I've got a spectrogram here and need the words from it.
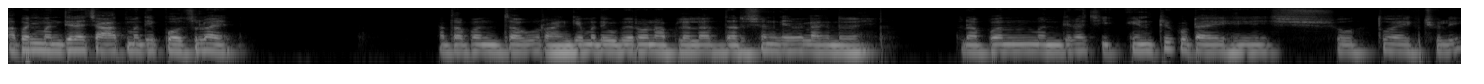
आपण मंदिराच्या आतमध्ये पोहोचलो आहे. आता आपण जाऊ रांगेमध्ये उभे राहून आपल्याला दर्शन घ्यावे लागणार आहे. तर आपण मंदिराची एंट्री कुठं आहे हे शोधतो ॲक्च्युली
